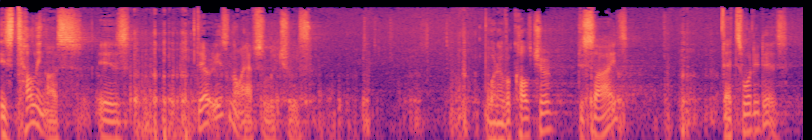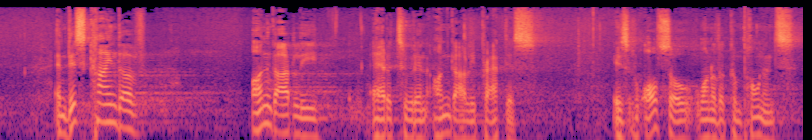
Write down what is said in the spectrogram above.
is telling us is there is no absolute truth. Whatever culture decides, that's what it is. And this kind of ungodly attitude and ungodly practice is also one of the components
